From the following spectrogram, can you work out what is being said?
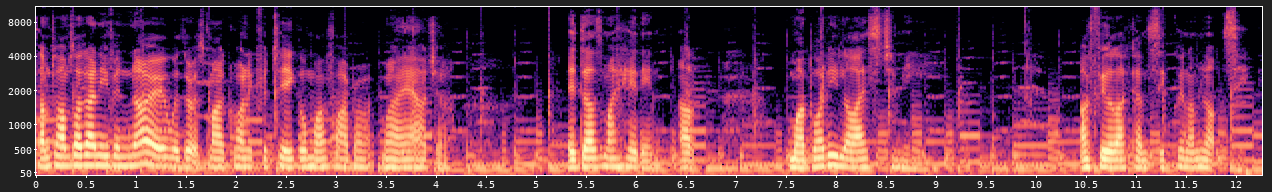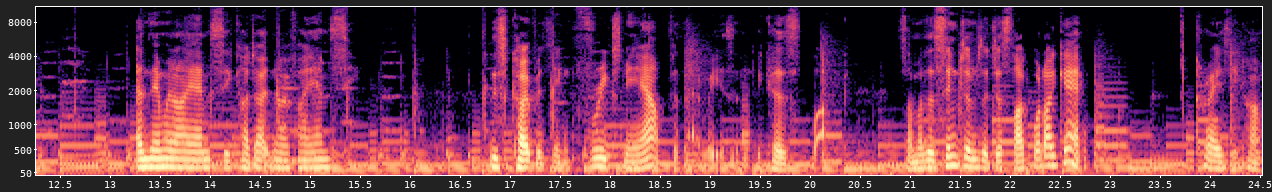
Sometimes I don't even know whether it's my chronic fatigue or my fibromyalgia. It does my head in. I, my body lies to me. I feel like I'm sick when I'm not sick. And then when I am sick, I don't know if I am sick. This COVID thing freaks me out for that reason because, like, some of the symptoms are just like what I get. Crazy, huh?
